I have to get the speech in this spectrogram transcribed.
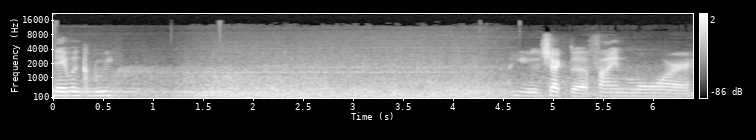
Dave and Kabooey. I need to check to find more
